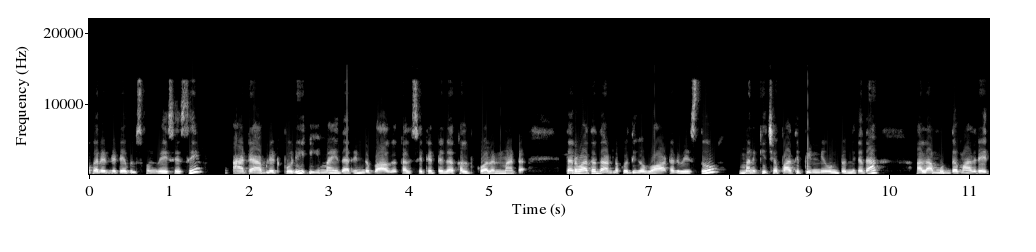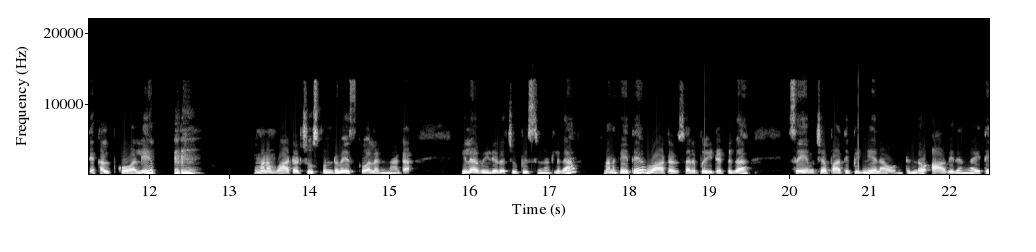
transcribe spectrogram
ఒక రెండు టేబుల్ స్పూన్ వేసేసి ఆ టాబ్లెట్ పొడి ఈ మైదా రెండు బాగా కలిసేటట్టుగా కలుపుకోవాలన్నమాట. తర్వాత దాంట్లో కొద్దిగా వాటర్ వేస్తూ మనకి చపాతి పిండి ఉంటుంది కదా అలా ముద్ద మాదిరి అయితే కలుపుకోవాలి. మనం వాటర్ చూసుకుంటూ వేసుకోవాలన్నమాట. ఇలా వీడియోలో చూపిస్తున్నట్లుగా మనకైతే వాటర్ సరిపోయేటట్టుగా సేమ్ చపాతి పిండి ఎలా ఉంటుందో ఆ విధంగా అయితే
